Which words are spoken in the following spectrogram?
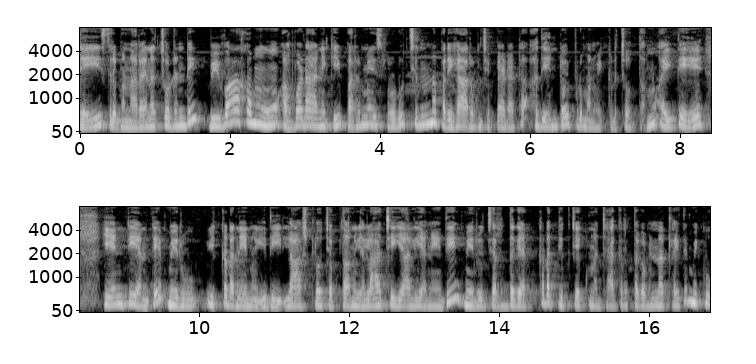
జై శ్రీమన్నారాయణ. చూడండి వివాహము అవ్వడానికి పరమేశ్వరుడు చిన్న పరిహారం చెప్పాడట. అదేంటో ఇప్పుడు మనం ఇక్కడ చూద్దాము. అయితే ఏంటి అంటే మీరు ఇక్కడ నేను ఇది లాస్ట్లో చెప్తాను ఎలా చేయాలి అనేది మీరు శ్రద్ధగా ఎక్కడ క్లిక్ చేయకుండా జాగ్రత్తగా విన్నట్లయితే మీకు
